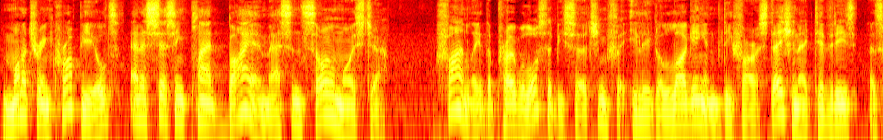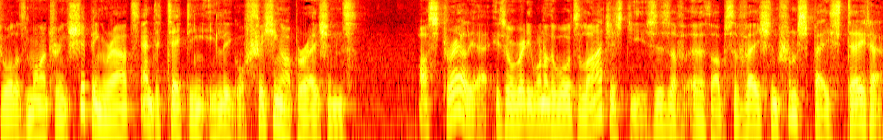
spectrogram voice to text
monitoring crop yields, and assessing plant biomass and soil moisture. Finally, the probe will also be searching for illegal logging and deforestation activities, as well as monitoring shipping routes and detecting illegal fishing operations. Australia is already one of the world's largest users of Earth observation from space data,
